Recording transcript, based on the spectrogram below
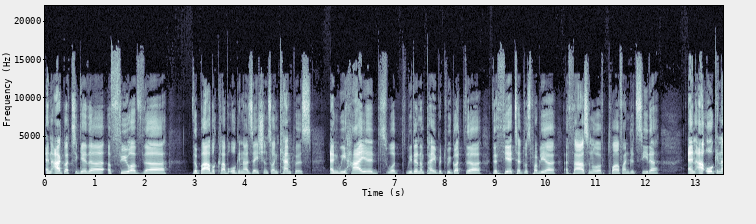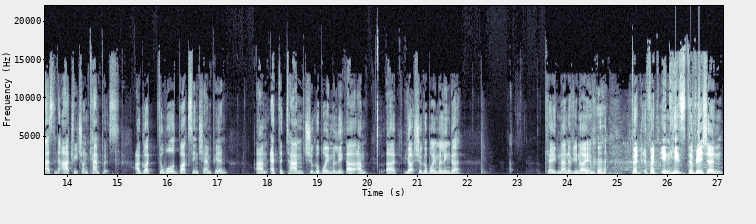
And I got together a few of the, the Bible Club organizations on campus and we hired well we didn't pay but we got the the theater. It was probably a, a thousand or 1200 seater. And i organized an outreach on campus. I got the world boxing champion um, at the time sugar boy Malinga, uh, um, uh, yeah sugar boy malinga. Okay, none of you know him. but, but in his division,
